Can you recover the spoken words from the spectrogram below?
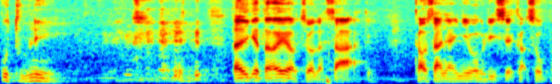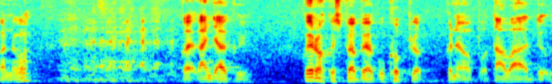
Kudune. tapi kita ayo aja lah sakit. Gak usah nyanyi wong dhisik gak sopan no kayak kanjaku kowe roh Gus aku goblok. Kena apa? Tawaduk.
